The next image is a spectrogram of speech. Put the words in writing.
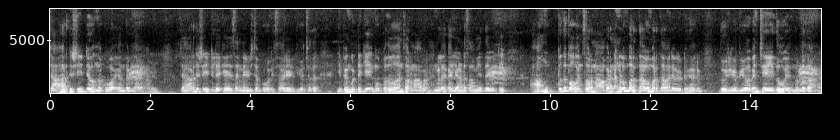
ചാർജ് ഷീറ്റ് വന്നപ്പോൾ എന്തുണ്ടായെന്ന് അറിയും? ചാർജ് ഷീറ്റിൽ കേസ് അന്വേഷിച്ച പോലീസുകാർ എഴുതി വെച്ചത് ഈ പെൺകുട്ടിക്ക് മുപ്പത് പവൻ സ്വർണാഭരണങ്ങൾ കല്യാണ സമയത്ത് കിട്ടി. ആ മുപ്പത് പവൻ സ്വർണാഭരണങ്ങളും ഭർത്താവും ഭർത്താവിന്റെ വീട്ടുകാരും ദുരുപയോഗം ചെയ്തു എന്നുള്ളതാണ്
